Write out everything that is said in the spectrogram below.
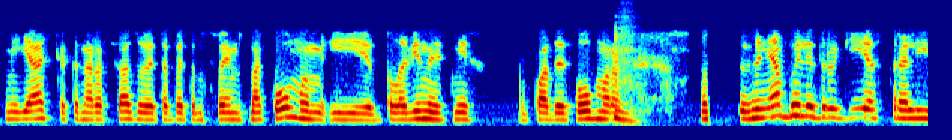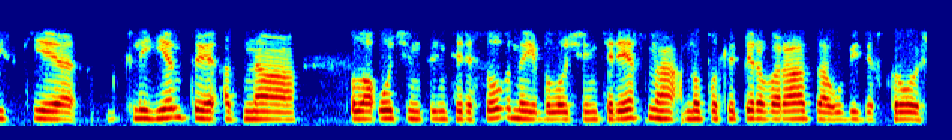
смеясь, как она рассказывает об этом своим знакомым, и половина из них падает в обморок. У меня были другие австралийские клиенты. Одна была очень заинтересована, ей было очень интересно, но после первого раза, увидев кровь,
